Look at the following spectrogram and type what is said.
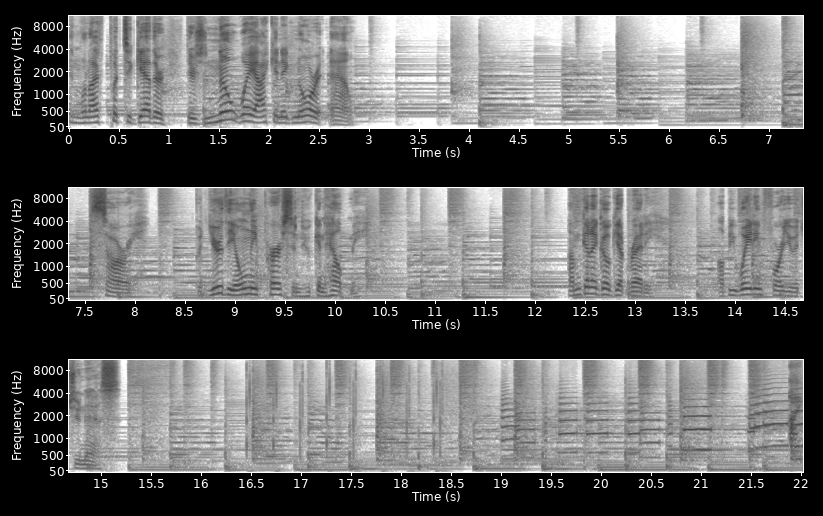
and what I've put together, there's no way I can ignore it now. Sorry, but you're the only person who can help me. I'm gonna go get ready. I'll be waiting for you at Junes. I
